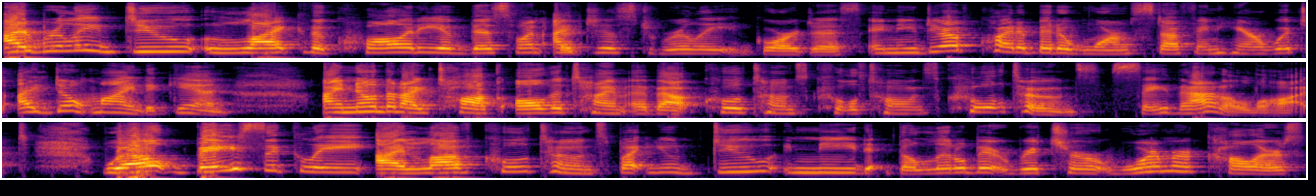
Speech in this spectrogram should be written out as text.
I really do like the quality of this one. I just really gorgeous. And you do have quite a bit of warm stuff in here, which I don't again i know that i talk all the time about cool tones cool tones cool tones. Say that a lot. Well basically i love cool tones but you do need the little bit richer warmer colors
